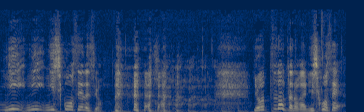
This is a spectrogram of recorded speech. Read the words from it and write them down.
2、2、二指向性ですよ。はいはいはいはい 4つだったのが西高生。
